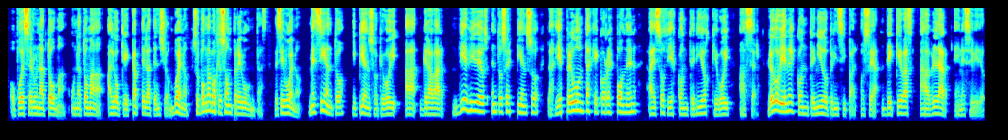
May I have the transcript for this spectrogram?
o puede ser una toma, una toma, algo que capte la atención. Bueno, supongamos que son preguntas. Decís, bueno, me siento y pienso que voy a grabar 10 videos, entonces pienso las 10 preguntas que corresponden a esos 10 contenidos que voy a hacer. Luego viene el contenido principal, o sea, de qué vas a hablar en ese video.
